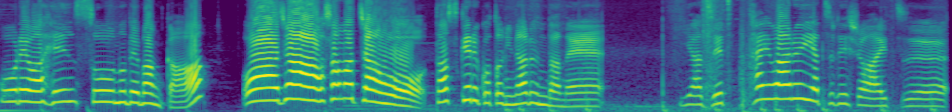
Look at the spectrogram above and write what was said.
これは変装の出番か？わあ、じゃあ、さなちゃんを助けることになるんだね。いや、絶対悪いやつでしょ、あいつ。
